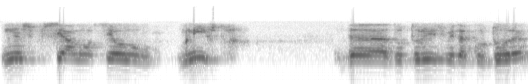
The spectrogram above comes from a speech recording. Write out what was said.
em especial ao seu ministro da- do Turismo e da Cultura,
